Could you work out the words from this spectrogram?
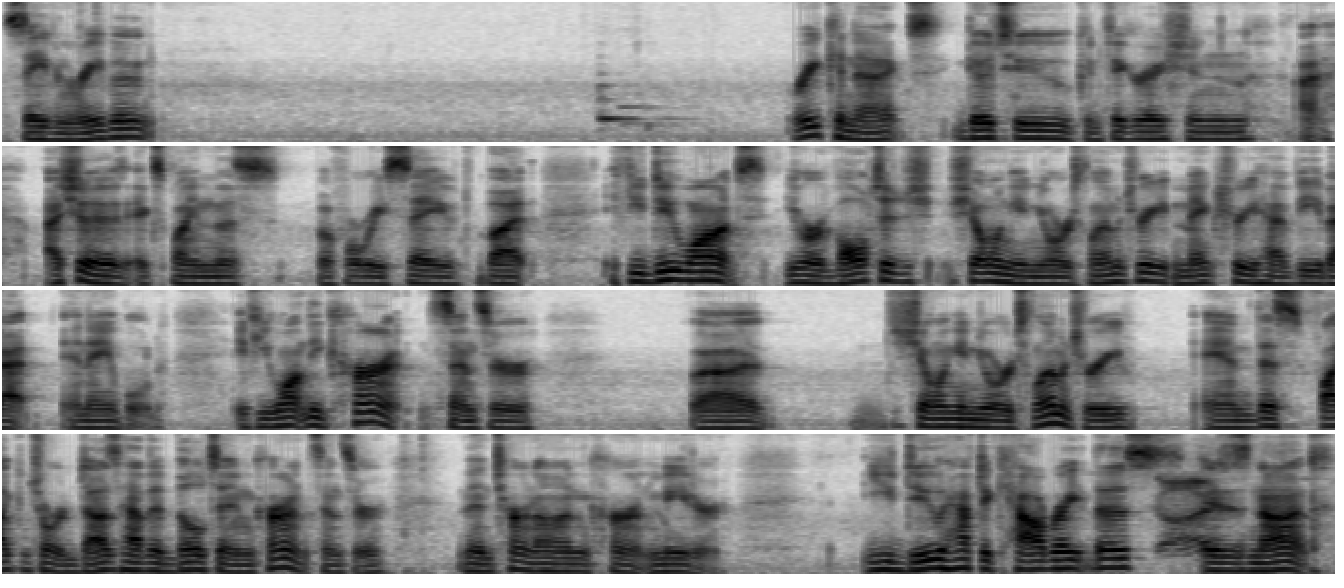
Save and reboot. Reconnect, go to configuration. I, I should have explained this before we saved, but if you do want your voltage showing in your telemetry, make sure you have VBAT enabled. If you want the current sensor uh, showing in your telemetry, and this flight controller does have a built-in current sensor, then turn on current meter. You do have to calibrate this. Guys. It is not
